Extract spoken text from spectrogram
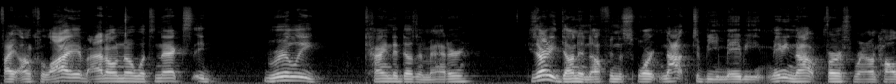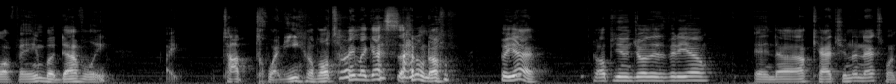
fight Ankalaev. I don't know what's next. It really kind of doesn't matter. He's already done enough in the sport not to be maybe maybe not first round Hall of Fame, but definitely like top 20 of all time, I guess. I don't know. But yeah, hope you enjoy this video, and uh, I'll catch you in the next one.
